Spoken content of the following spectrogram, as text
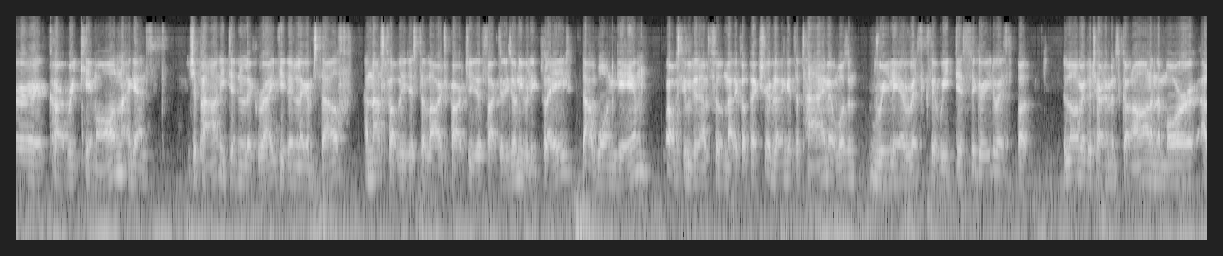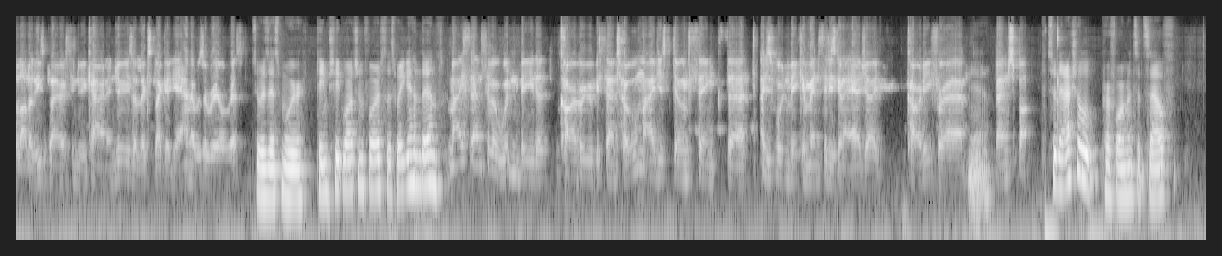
Carbery came on against Japan, he didn't look right. He didn't look himself, and that's probably just a large part due to the fact that he's only really played that one game. Obviously, we didn't have a full medical picture, but I think at the time it wasn't really a risk that we disagreed with. But the longer the tournament's gone on and the more a lot of these players seem to be carrying injuries, it looks like again it was a real risk. So is this more team sheet watching for us this weekend then? My sense of it wouldn't be that Carbery would be sent home. I just don't think that I just wouldn't be convinced that he's going to edge out Carty for a yeah. bench spot. So the actual performance itself,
